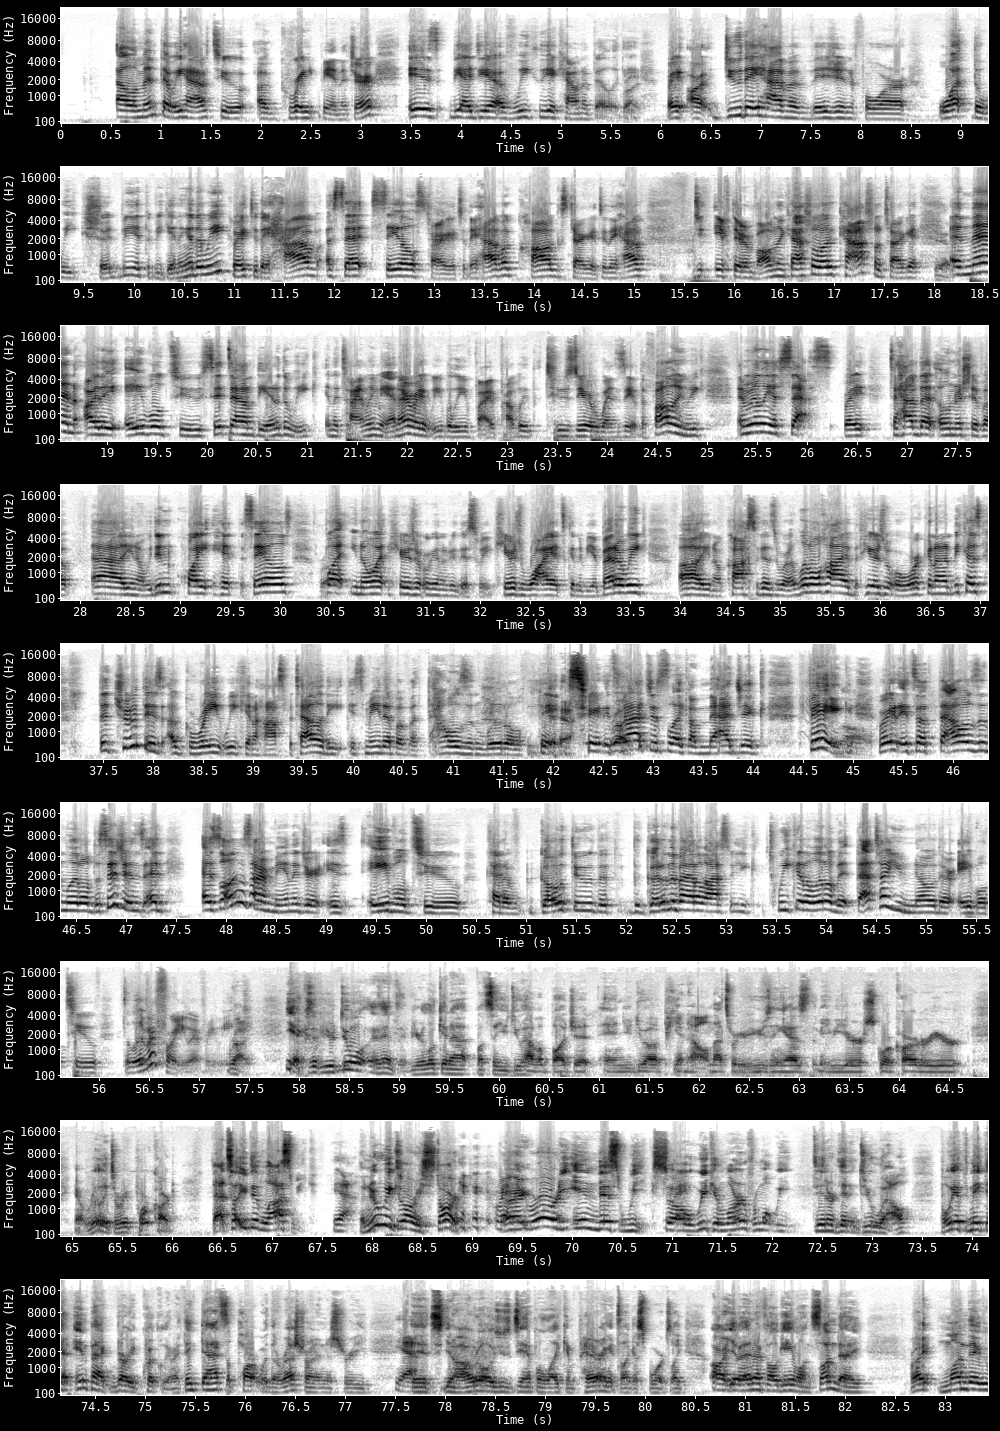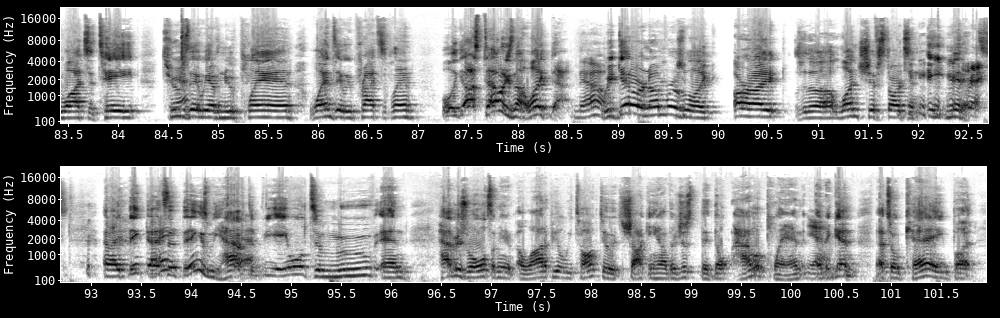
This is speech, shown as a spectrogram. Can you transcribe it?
element that we have to a great manager is the idea of weekly accountability Right. right are do they have a vision for what the week should be at the beginning of the week right do they have a set sales target do they have a cogs target do they have do, if they're involved in cash flow a cash flow target. Yeah. and then are they able to sit down at the end of the week in a timely manner right? We believe by probably the tuesday or wednesday of the following week and really assess right? To have that ownership of ah you know we didn't quite hit the sales but you know what? Here's what we're going to do this week. Here's why it's going to be a better week. Uh, you know cost of goods were a little high but here's what we're working on because the truth is a great week in hospitality is made up of a thousand little things Yeah, right? it's right. not just like a magic thing No. right it's a thousand little decisions and as long as our manager is able to kind of go through the the good and the bad of last week, tweak it a little bit, that's how you know they're able to deliver for you every week. Right. Yeah, because if you're doing, if you're looking at, let's say you do have a budget and you do have a P&L, and that's what you're using as the, maybe your scorecard or your, you know, really it's a report card. That's how you did last week. Yeah. The new week's already started. All right, we're already in this week, so Right. we can learn from what we did or didn't do well, but we have to make that impact very quickly. And I think that's the part with the restaurant industry. Yeah. It's you know I would always use example like comparing it to like a sports like all right, you have an NFL game on Sunday. right? Monday we watch the tape. Tuesday Yeah. we have a new plan. Wednesday we practice the plan. Well, hospitality's not like that. No. We get our numbers. We're like, all right, so the lunch shift starts in eight minutes, and I think that's the thing is we have Yeah. to be able to move and have these roles. I mean, a lot of people we talk to, it's shocking how they're just they don't have a plan. Yeah. And again, that's okay, but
